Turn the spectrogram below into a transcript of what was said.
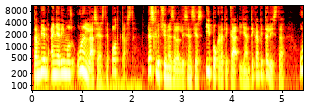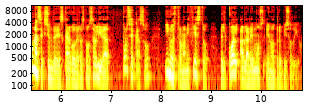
También añadimos un enlace a este podcast, descripciones de las licencias hipocrática y anticapitalista, una sección de descargo de responsabilidad, por si acaso, y nuestro manifiesto, del cual hablaremos en otro episodio.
